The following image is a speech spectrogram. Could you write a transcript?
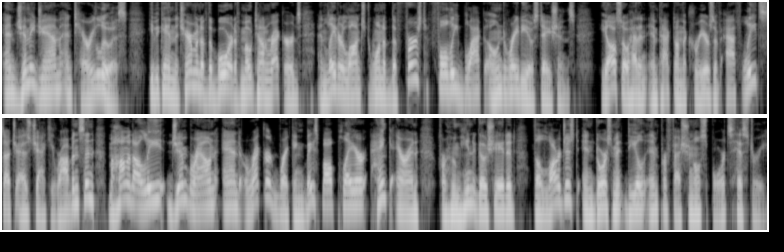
and Jimmy Jam and Terry Lewis. He became the chairman of the board of Motown Records and later launched one of the first fully black owned radio stations. He also had an impact on the careers of athletes such as Jackie Robinson, Muhammad Ali, Jim Brown, and record breaking baseball player Hank Aaron, for whom he negotiated the largest endorsement deal in professional sports history.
